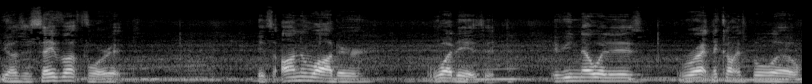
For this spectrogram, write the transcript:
You have to save up for it. It's on the water. What is it? If you know what it is, write in the comments below.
